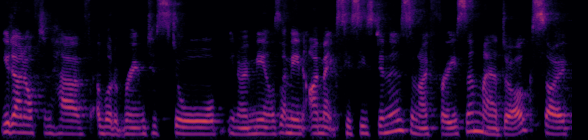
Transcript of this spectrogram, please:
you don't often have a lot of room to store, you know, meals. I mean, I make Sissy's dinners and I freeze them, our dog. So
